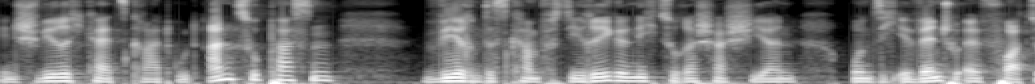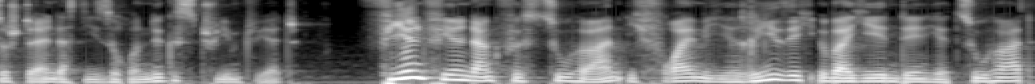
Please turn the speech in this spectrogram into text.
den Schwierigkeitsgrad gut anzupassen, während des Kampfes die Regeln nicht zu recherchieren und sich eventuell vorzustellen, dass diese Runde gestreamt wird. Vielen, vielen Dank fürs Zuhören. Ich freue mich riesig über jeden, der hier zuhört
